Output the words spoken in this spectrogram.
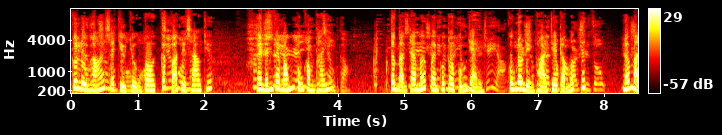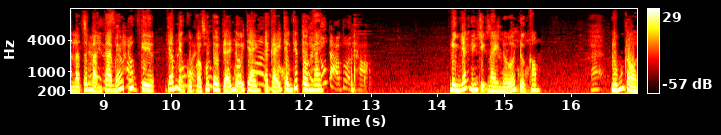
Cứ luôn nói sẽ chịu chuộng tôi, Kết quả thì sao chứ? Ngay đến cái bóng cũng không thấy. Tên bạn trai mới quen của tôi cũng vậy, Cũng đâu điện thoại chơi trò mất tích. Nếu mà là tên bạn trai béo trước kia, Dám nhận cuộc gọi của tôi trễ nửa giây, Là gãy chân với tôi ngay. Đừng nhắc những chuyện này nữa, được không? Đúng rồi.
